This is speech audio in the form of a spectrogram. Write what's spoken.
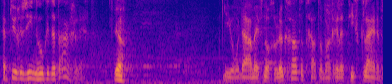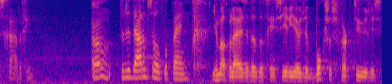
Hebt u gezien hoe ik het heb aangelegd? Ja. De jonge dame heeft nog geluk gehad. Het gaat om een relatief kleine beschadiging. Oh, doet het daarom zoveel pijn? Je mag blij zijn dat het geen serieuze boksersfractuur is.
